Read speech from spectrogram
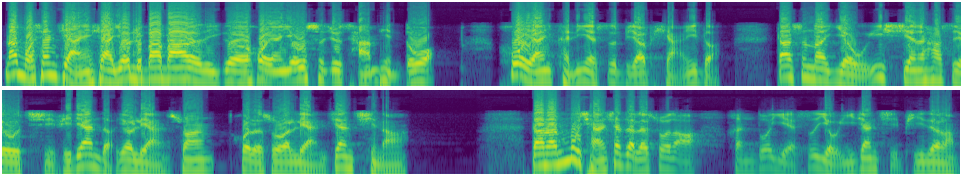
那我想讲一下幺六八八的一个货源优势，就是产品多，货源肯定也是比较便宜的。但是呢，有一些呢它是有起批量的，要两双或者说两件起拿。当然，目前现在来说呢啊，很多也是有一件起批的了。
